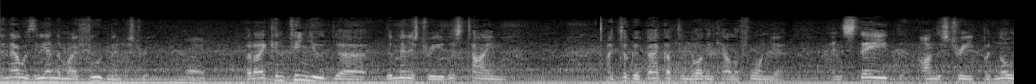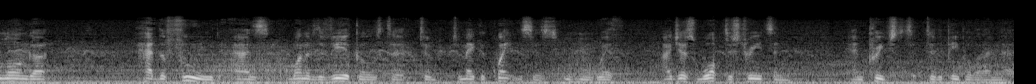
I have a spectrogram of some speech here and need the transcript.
and that was the end of my food ministry. Right. But I continued uh, the ministry. This time, I took it back up to Northern California and stayed on the street, but no longer had the food as one of the vehicles to, to, to make acquaintances Mhm. with. I just walked the streets and, and preached to the people that I met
